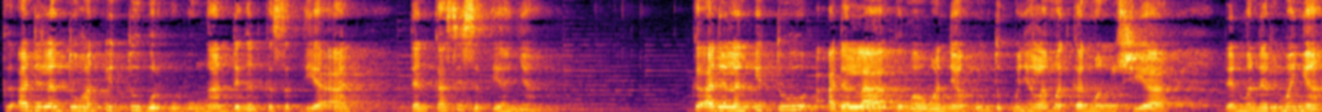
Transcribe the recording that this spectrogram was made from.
Keadilan Tuhan itu berhubungan dengan kesetiaan dan kasih setianya. Keadilan itu adalah kemauannya untuk menyelamatkan manusia dan menerimanya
